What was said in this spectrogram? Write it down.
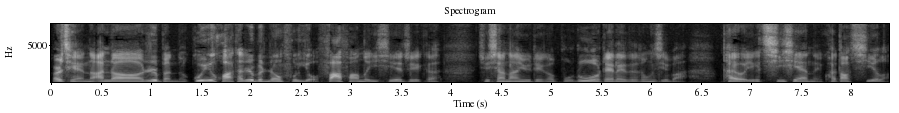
而且呢，按照日本的规划，他日本政府有发放的一些这个，就相当于这个补助这类的东西吧，它有一个期限呢，也快到期了。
